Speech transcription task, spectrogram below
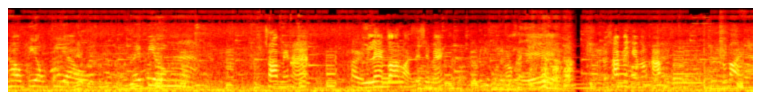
ข้าวเปรี้ยวเปรี้ยวไม่เปรี้ยวมาก ชอบไหมคะมือแรกก็อร่อยเลยใช่ไหมโอเครสชาติเป็นไงบ้างครับอร่อยนะ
